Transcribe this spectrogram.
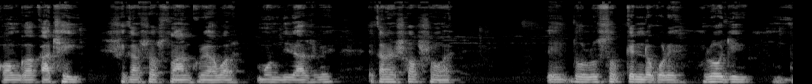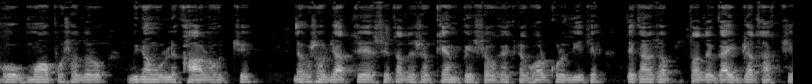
গঙ্গা কাছেই সেখানে সব স্নান করে আবার মন্দিরে আসবে, এখানে সব সময় এই দোল উৎসব কেন্দ্র করে রোজই ভোগ, মহাপ্রসাদেরও বিনামূল্যে খাওয়ানো হচ্ছে, দেখো সব যাত্রী এসে তাদের সব ক্যাম্পের সব একটা ঘর করে দিয়েছে সেখানে সব তাদের গাইডরা থাকছে।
